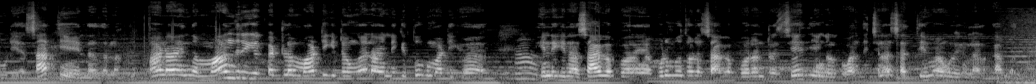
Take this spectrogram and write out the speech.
முடியாது. சாத்தியம் இல்லை அதெல்லாம். ஆனா இந்த மாந்திரிக கட்டுல மாட்டிக்கிட்டவங்க நான் இன்னைக்கு தூக்க மாட்டிக்குவேன். இன்னைக்கு நான் சாக போறேன் என் குடும்பத்தோட சாக போறேன்ற செய்தி எங்களுக்கு வந்துச்சுன்னா சத்தியமா அவங்களை எங்களால காப்பாற்ற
